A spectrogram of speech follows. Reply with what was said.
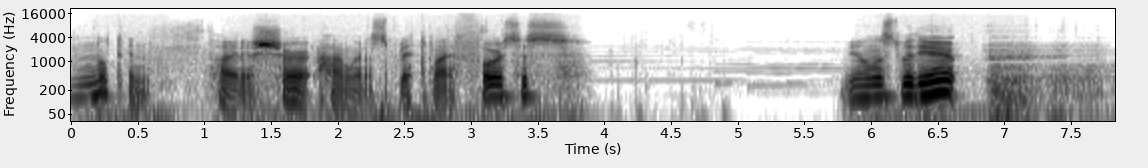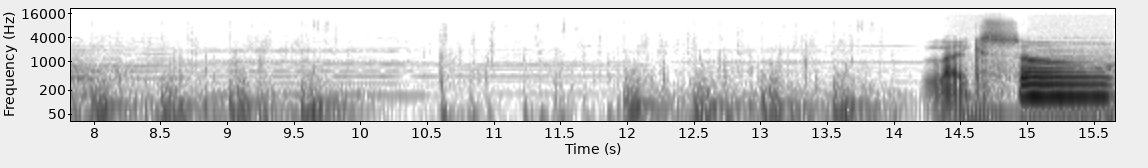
Not entirely sure how I'm gonna split my forces. Be honest with you. like so.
